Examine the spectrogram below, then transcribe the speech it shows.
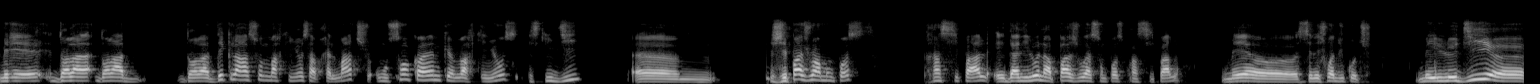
Mais dans la, dans, la, dans la déclaration de Marquinhos après le match, on sent quand même que Marquinhos, ce qu'il dit, euh, j'ai pas joué à mon poste principal et Danilo n'a pas joué à son poste principal, mais euh, c'est les choix du coach mais il le dit euh,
